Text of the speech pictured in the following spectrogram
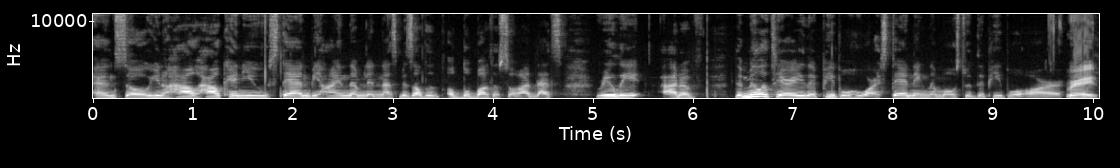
and so, you know, how, how can you stand behind them للناس بالذات الضباط الصغار? That's really out of the military, the people who are standing the most with the people are Right.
